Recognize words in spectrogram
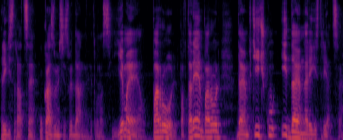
Регистрация. Указываем все свои данные. Это у нас e-mail, пароль. Повторяем пароль, даем птичку и даем на регистрацию.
